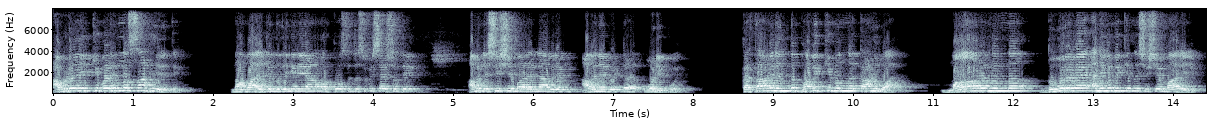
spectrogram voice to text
അവിടേക്ക് വരുന്ന സാഹചര്യത്തിൽ നാം വായിക്കുന്നത് ഇങ്ങനെയാണ് മർക്കോസിന്റെ സുവിശേഷത്തിൽ. അവന്റെ ശിഷ്യന്മാരെല്ലാവരും അവനെ വിട്ട് ഓടിപ്പോയി. കർത്താവിന് എന്ത് ഭവിക്കുമെന്ന് കാണുവാൻ മാറി നിന്ന് ദൂരമേ അനുഗമിക്കുന്ന ശിഷ്യന്മാരെയും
